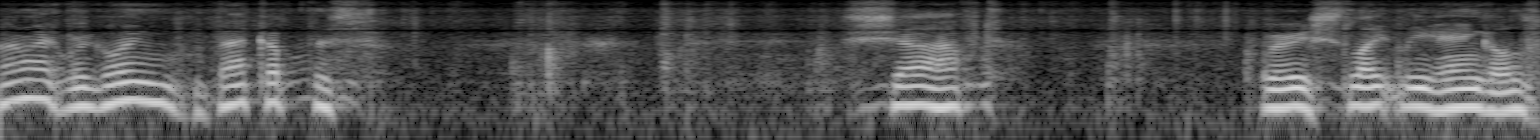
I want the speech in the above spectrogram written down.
Alright, we're going back up this shaft, very slightly angled.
